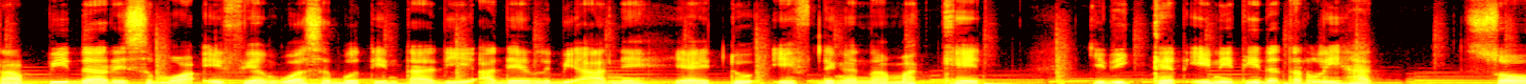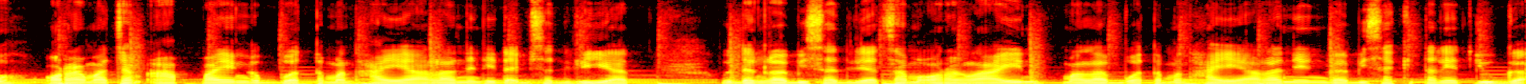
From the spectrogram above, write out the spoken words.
Tapi dari semua if yang gua sebutin tadi ada yang lebih aneh yaitu if dengan nama Kate. Jadi Kate ini tidak terlihat. So, orang macam apa yang ngebuat teman hayalan yang tidak bisa dilihat? Udah nggak bisa dilihat sama orang lain, malah buat teman hayalan yang nggak bisa kita lihat juga.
